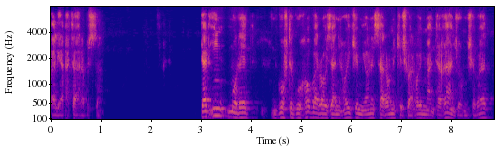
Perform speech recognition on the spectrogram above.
ولیعهد عربستان. در این مورد گفتگوها و رایزنی هایی که میان سران کشورهای منطقه انجام می شود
